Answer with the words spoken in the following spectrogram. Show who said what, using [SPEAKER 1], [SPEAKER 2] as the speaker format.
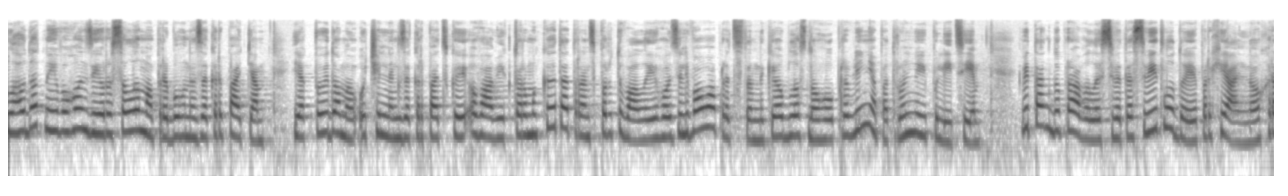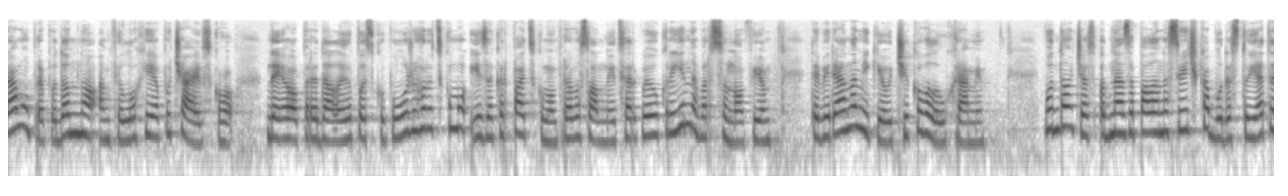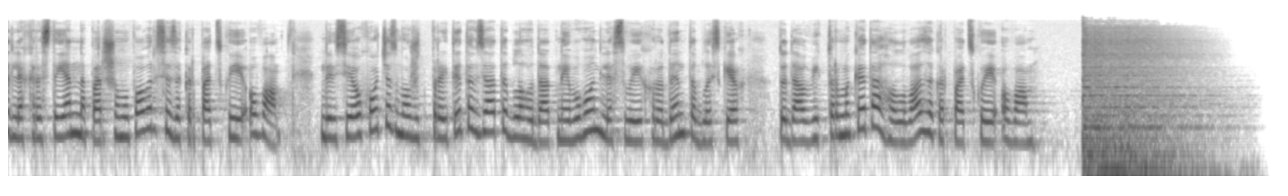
[SPEAKER 1] Благодатний вогонь з Єрусалима прибув на Закарпаття. Як повідомив очільник Закарпатської ОВА Віктор Микита, транспортували його зі Львова представники обласного управління патрульної поліції. Відтак доправили святе світло до єпархіального храму преподобного Амфілохія Почаївського, де його передали єпископу Ужгородському і Закарпатському православної церкви України Варсонофію та вірянам, які очікували у храмі. Водночас одна запалена свічка буде стояти для християн на першому поверсі Закарпатської ОВА, де всі охочі зможуть прийти та взяти благодатний вогонь для своїх родин та близьких, додав Віктор Микита, голова Закарпатської ОВА.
